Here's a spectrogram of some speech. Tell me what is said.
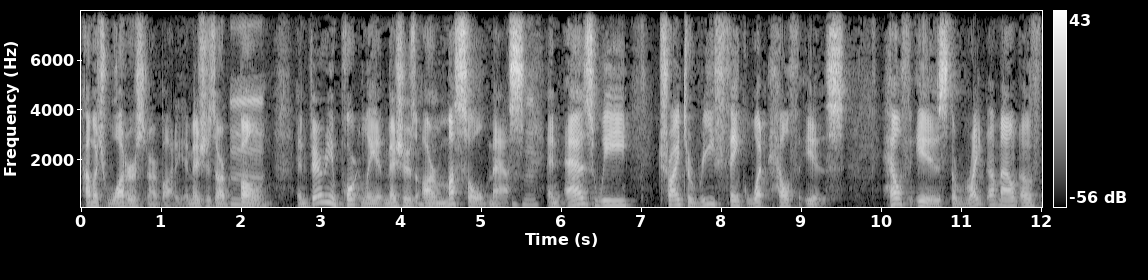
how much water is in our body. It measures our mm. bone. And very importantly, it measures mm-hmm. our muscle mass. Mm-hmm. And as we try to rethink what health is. Health is the right amount of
